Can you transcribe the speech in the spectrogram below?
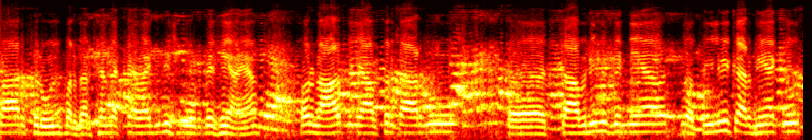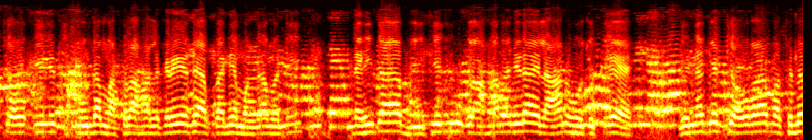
ਮਾਰਚ ਰੋਜ਼ ਪ੍ਰਦਰਸ਼ਨ ਰੱਖਿਆ ਹੋਇਆ, ਜਿਹਦੀ ਸਪੋਰਟ ਤੇ ਅਸੀਂ ਆਏ ਹਾਂ। ਔਰ ਨਾਲ ਪੰਜਾਬ ਸਰਕਾਰ ਨੂੰ ਚੇਤਾਵਨੀ ਵੀ ਦਿੰਦੇ ਆ, ਅਪੀਲ ਵੀ ਕਰਦੇ ਆ ਕਿ ਉਹ ਚੌਕੇ ਸਕੂਲ ਦਾ ਮਸਲਾ ਹੱਲ ਕਰੇ, ਅਧਿਆਪਕਾਂ ਦੀਆਂ ਮੰਗਾਂ ਮੰਨੇ। ਨਹੀਂ ਤਾਂ ਬੀਕੇ ਨੂੰ ਗਾਹਾਂ ਦਾ ਜਿਹੜਾ ਐਲਾਨ ਹੋ ਚੁੱਕਿਆ ਹੈ, ਜਿੰਨਾ ਚਿਰ ਚੌਕ ਵਾਲਾ ਮਸਲੇ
